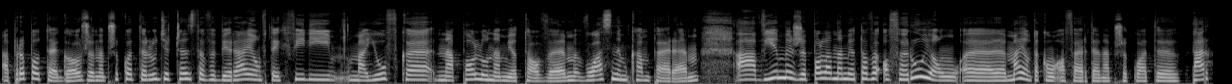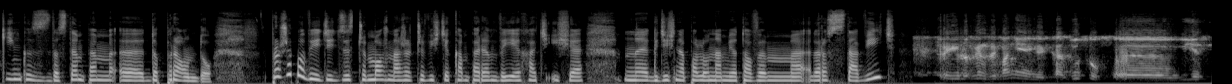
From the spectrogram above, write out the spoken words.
a propos tego, że na przykład te ludzie często wybierają w tej chwili majówkę na polu namiotowym, własnym kamperem, a wiemy, że pola namiotowe oferują, e, mają taką ofertę, na przykład parking z dostępem do prądu. Proszę powiedzieć, czy można rzeczywiście kamperem wyjechać i się gdzieś na polu namiotowym rozstawić? Rozwiązywanie kazusów jest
